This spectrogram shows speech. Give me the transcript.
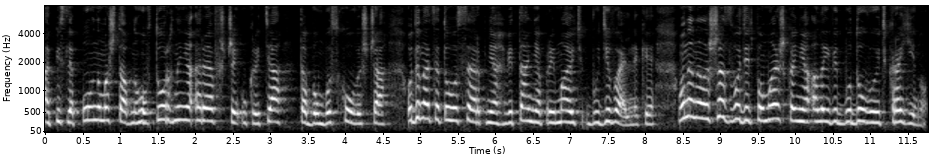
А після повномасштабного вторгнення РФ ще й укриття та бомбосховища. 11 серпня вітання приймають будівельники. Вони не лише зводять помешкання, але й відбудовують країну.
